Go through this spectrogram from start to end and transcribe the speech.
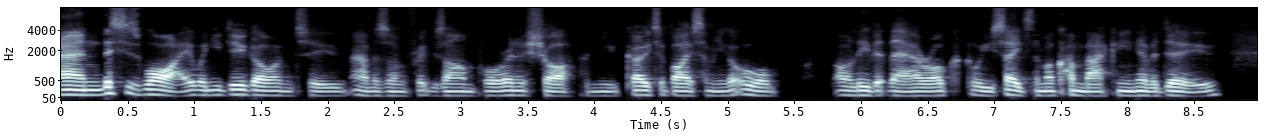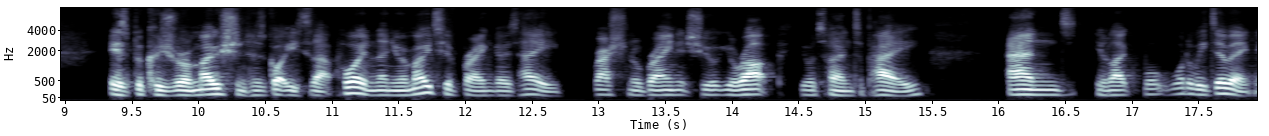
And this is why when you do go onto amazon for example or in a shop and you go to buy something you go oh i'll leave it there or, or you say to them i'll come back and you never do is because your emotion has got you to that point. And then your emotive brain goes hey rational brain it's your, you're up your turn to pay and you're like, well, what are we doing?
